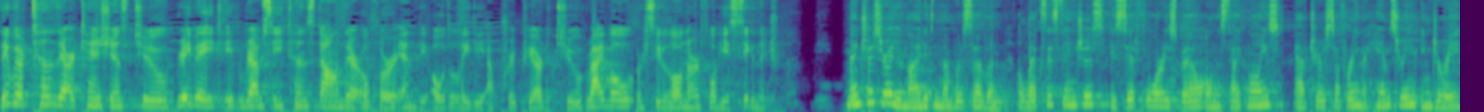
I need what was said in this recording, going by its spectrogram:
they will turn their attentions to rebate if Ramsey turns down their offer and the old lady are prepared to rival Barcelona for his signature. Manchester United number 7, Alexis Sanchez, is set for a spell on the sidelines after suffering a hamstring injury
